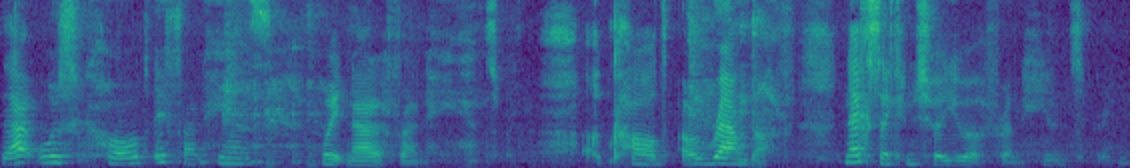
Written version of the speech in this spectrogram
That was called a front hands. Wait, not a front handspring. Uh, called a round off. Next, I can show you a front handspring.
